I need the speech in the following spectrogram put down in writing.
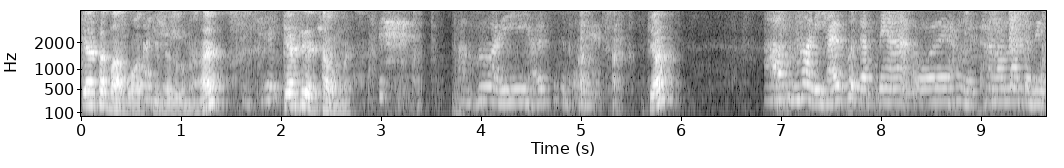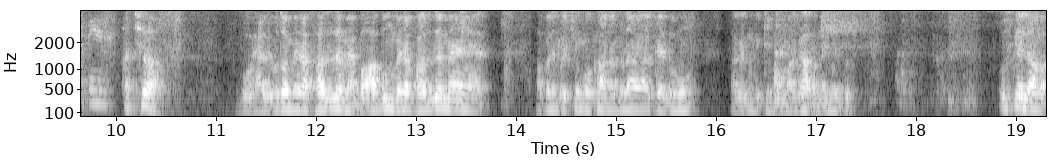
कैसा बाप हूँ आपकी नज़रों में हैं? कैसे अच्छा हूँ मैं? क्या? आप हमारी हेल्प करते हैं और हमें खाना बना कर देते हैं। अच्छा। वो हेल्प तो मेरा फ़र्ज़ है मैं बाप हूँ मेरा फ़र्ज़ है मैं अपने बच्चों को खाना बना के दूँ अगर उनकी मम्मा घर नहीं है तो। उसके अलावा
